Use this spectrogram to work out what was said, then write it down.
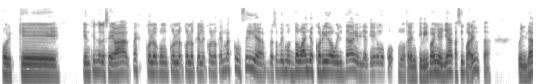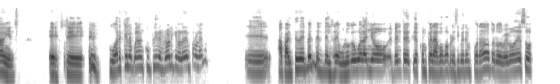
porque yo entiendo que se va pues, con, lo, con, lo, con lo que, con lo que él más confía. Por eso vimos dos años corrido a Will Daniel, ya tiene como, como 30 y pico años ya, casi 40, Will Daniels. Este, jugadores que le puedan cumplir el rol y que no le den problemas. Eh, aparte de- pues, del, del revolú que hubo el año, el 2022 con Pelagoco a principio de temporada, pero luego de eso,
